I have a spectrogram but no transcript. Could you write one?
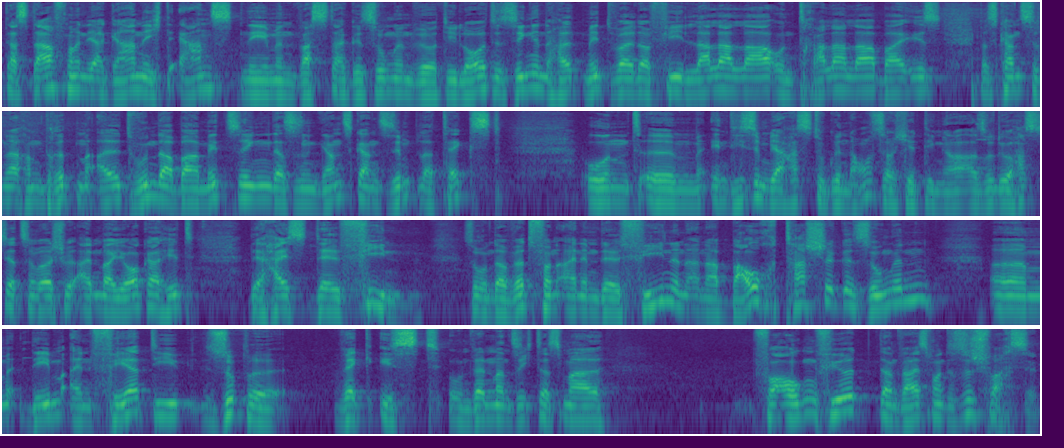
Das darf man ja gar nicht ernst nehmen, was da gesungen wird. Die Leute singen halt mit, weil da viel Lalala und Tralala bei ist. Das kannst du nach dem dritten Alt wunderbar mitsingen. Das ist ein ganz, ganz simpler Text. Und ähm, in diesem Jahr hast du genau solche Dinge. Also du hast ja zum Beispiel einen Mallorca-Hit, der heißt Delfin. So, und da wird von einem Delfin in einer Bauchtasche gesungen, ähm, dem ein Pferd die Suppe weg isst. Und wenn man sich das mal vor Augen führt, dann weiß man, das ist Schwachsinn.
